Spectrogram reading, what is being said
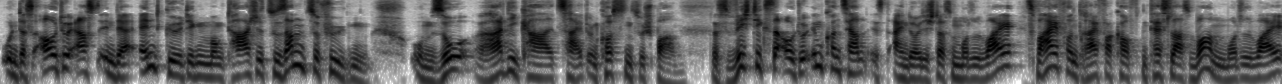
und das Auto erst in der endgültigen Montage zusammenzufügen, um so radikal Zeit und Kosten zu sparen. Das wichtigste Auto im Konzern ist eindeutig das Model Y. Zwei von drei verkauften Teslas waren Model Y.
